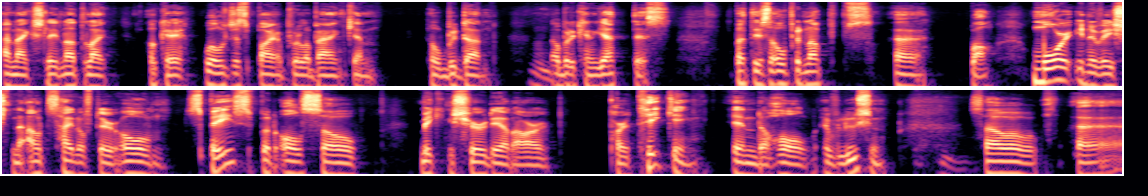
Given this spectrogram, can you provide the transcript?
and actually not like, okay, we'll just buy a Aprila Bank and it'll be done. Mm. Nobody can get this. But this opens up, uh, well, more innovation outside of their own space, but also making sure they are partaking in the whole evolution. Mm. So uh,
